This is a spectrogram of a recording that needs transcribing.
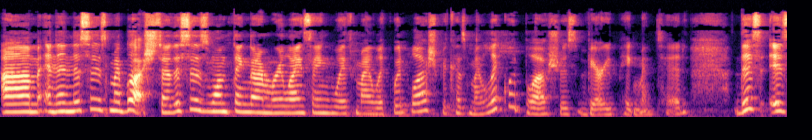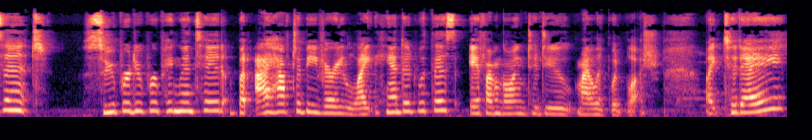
Um, and then this is my blush. So this is one thing that I'm realizing with my liquid blush because my liquid blush is very pigmented. This isn't super duper pigmented, but I have to be very light-handed with this if I'm going to do my liquid blush. Like today,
